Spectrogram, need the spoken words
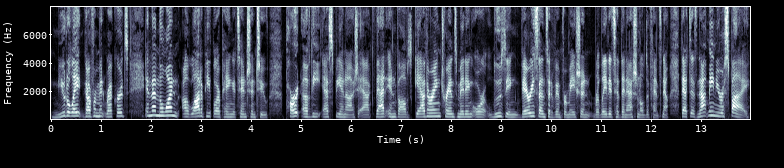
mutilate government records. And then the one a lot of people are paying attention to, part of the Espionage Act, that involves gathering, transmitting, or losing very sensitive information related to the national defense. Now, that does not mean you're a spy.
